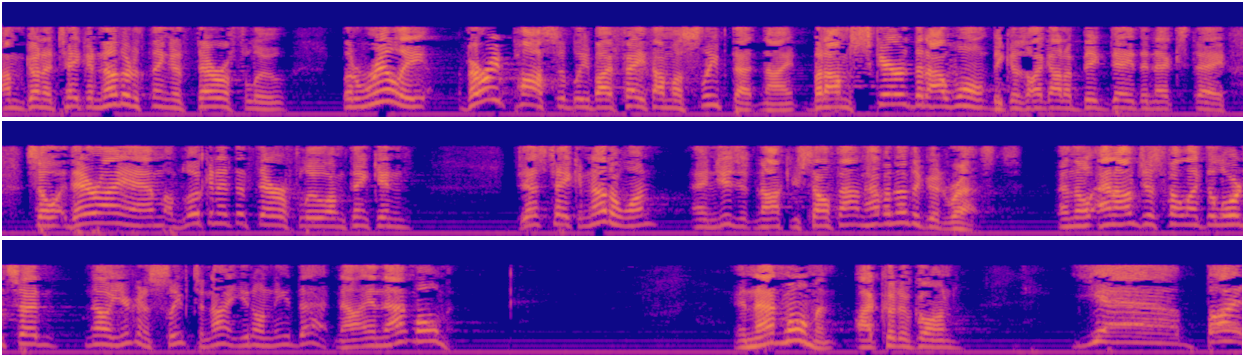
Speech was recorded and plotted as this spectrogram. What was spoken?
I'm going to take another thing of Theraflu, but really, very possibly by faith, I'm going to sleep that night. But I'm scared that I won't because I got a big day the next day. So there I am. I'm looking at the Theraflu. I'm thinking, just take another one and you just knock yourself out and have another good rest. And, the, and I just felt like the Lord said, No, you're going to sleep tonight. You don't need that. Now, in that moment, in that moment, I could have gone, Yeah, but,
